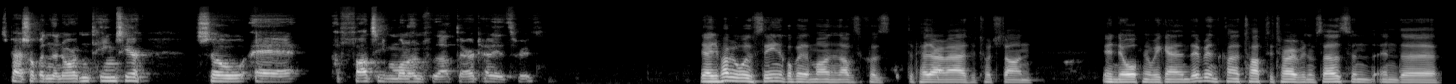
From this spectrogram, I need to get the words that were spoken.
especially up in the northern teams here. So uh, I fancy Monaghan for that. There, tell you the truth. Yeah, you probably would have seen a good bit of Monaghan, obviously, because the Pedar Armad we touched on in the opening weekend. They've been kind of topsy turvy themselves in in the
